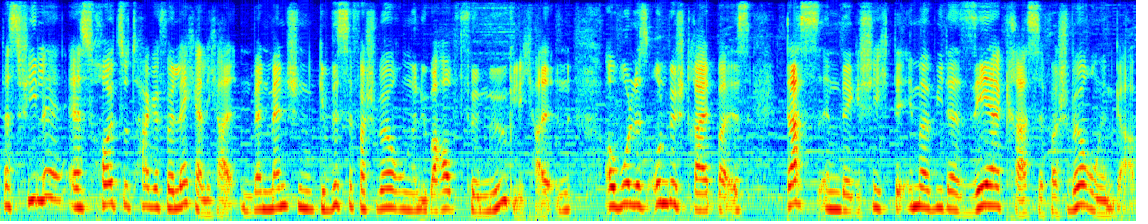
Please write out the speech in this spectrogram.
dass viele es heutzutage für lächerlich halten, wenn Menschen gewisse Verschwörungen überhaupt für möglich halten, obwohl es unbestreitbar ist, dass es in der Geschichte immer wieder sehr krasse Verschwörungen gab.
